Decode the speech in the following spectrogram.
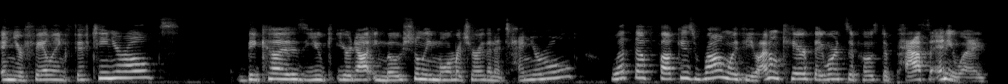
and you're failing 15 year olds because you you're not emotionally more mature than a 10 year old what the fuck is wrong with you? I don't care if they weren't supposed to pass anyway.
